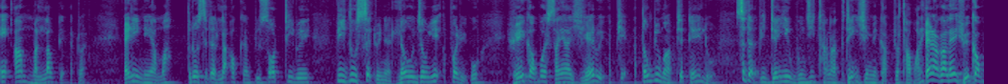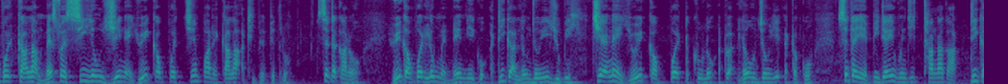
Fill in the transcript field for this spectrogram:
အင်အားမလောက်တဲ့အတွက်အဲ့ဒီနေရာမှာသူတို့စစ်တပ်လက်အောက်ခံပြူစောတီတွေ ပြည်သူစစ်တွေနဲ့လုံခြုံရေးအဖွဲ့တွေကိုရွေးကောက်ပွဲဆိုင်ရာရဲတွေအဖြစ်အသုံးပြုမှာဖြစ်တယ်လို့စစ်တပ်ပြည်ထရေးဝန်ကြီးဌာနတည်င်းအရင်းမြစ်ကပြောထားပါတယ်အဲ့ဒါကလည်းရွေးကောက်ပွဲကာလမဲဆွဲစီယုံရေးနဲ့ရွေးကောက်ပွဲကျင်းပတဲ့ကာလအထိပဲဖြစ်တယ်လို့စစ်တပ်ကတော့ရွေးကောက်ပွဲလုပ်မဲ့နေမြေကိုအဓိကလုံခြုံရေးယူပြီးကြံတဲ့ရွေးကောက်ပွဲတစ်ခုလုံးအတွက်လုံခြုံရေးအတွက်ကိုစစ်တပ်ရဲ့ပြည်ထရေးဝန်ကြီးဌာနကအဓိက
